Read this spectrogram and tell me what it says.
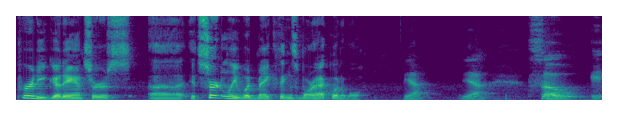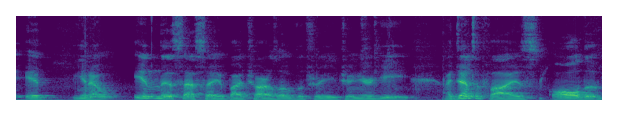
pretty good answers. Uh, it certainly would make things more equitable. Yeah, yeah. So it, it you know in this essay by Charles Ogletree Jr. he identifies all the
